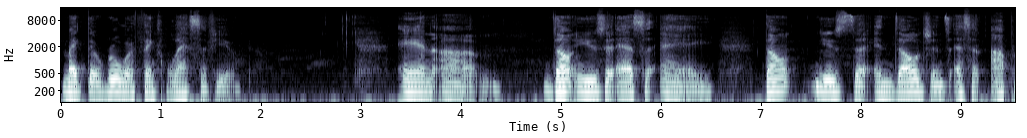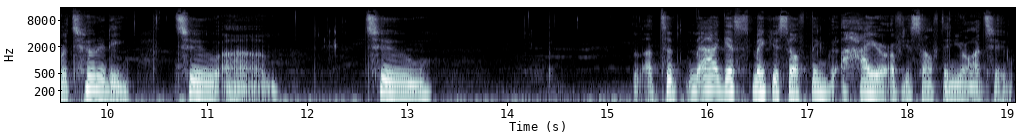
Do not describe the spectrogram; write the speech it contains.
make the ruler think less of you, and um, don't use it as a, don't use the indulgence as an opportunity to, um, to to I guess make yourself think higher of yourself than you ought to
